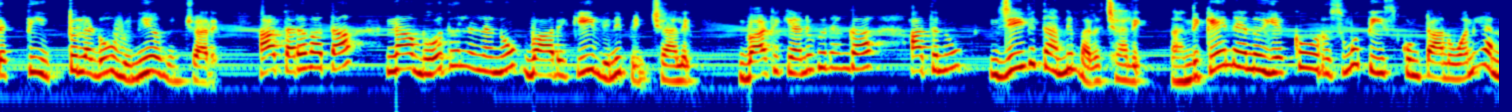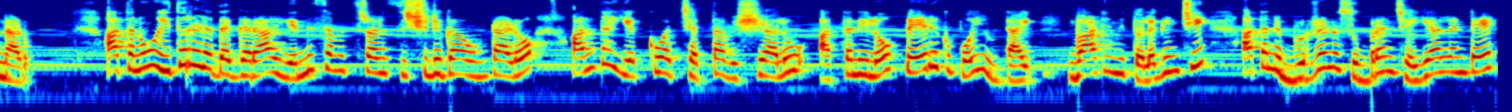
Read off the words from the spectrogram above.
శక్తియుక్తులను వినియోగించాలి. ఆ తర్వాత నా బోధనలను వారికి వినిపించాలి. వాటికి అనుగుణంగా అతను జీవితాన్ని మలచాలి. అందుకే నేను ఎక్కువ రుసుము తీసుకుంటాను అని అన్నాడు. అతను ఇతరుల దగ్గర ఎన్ని సంవత్సరాలు శిష్యుడిగా ఉంటాడో అంత ఎక్కువ చెత్త విషయాలు అతనిలో పేరుకుపోయి ఉంటాయి. వాటిని తొలగించి అతని బుర్రను శుభ్రం చెయ్యాలంటే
